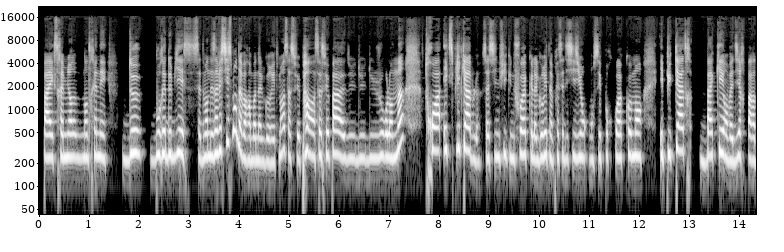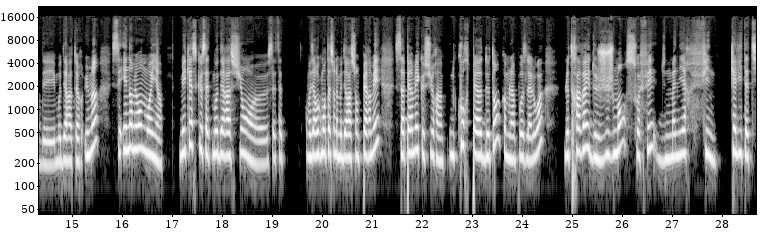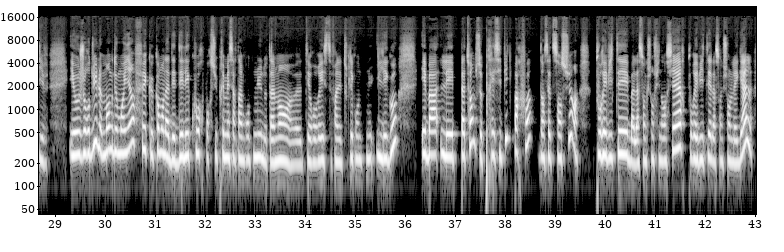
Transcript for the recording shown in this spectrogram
pas extrêmement entraîné, deux, bourré de biais, ça demande des investissements d'avoir un bon algorithme, hein, ça se fait pas, ça se fait pas du, du, du, jour au lendemain. Trois, explicable, ça signifie qu'une fois que l'algorithme a pris sa décision, on sait pourquoi, comment. Et puis quatre, baqué, on va dire, par des modérateurs humains, c'est énormément de moyens. Mais qu'est-ce que cette modération, euh, cette, cette, on va dire augmentation de la modération permet? Ça permet que sur un, une courte période de temps, comme l'impose la loi, le travail de jugement soit fait d'une manière fine, qualitative. Et aujourd'hui, le manque de moyens fait que comme on a des délais courts pour supprimer certains contenus, notamment euh, terroristes, enfin tous les contenus illégaux, et eh bah les plateformes se précipitent parfois dans cette censure pour éviter bah, la sanction financière, pour éviter la sanction légale.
